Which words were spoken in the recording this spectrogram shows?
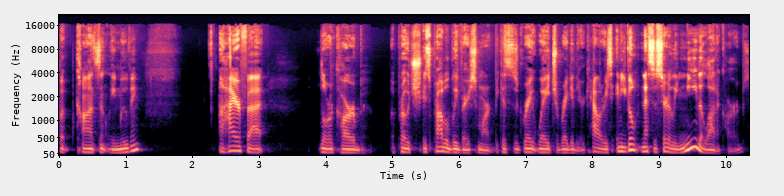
but constantly moving. A higher fat, lower carb approach is probably very smart because it's a great way to regulate your calories, and you don't necessarily need a lot of carbs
